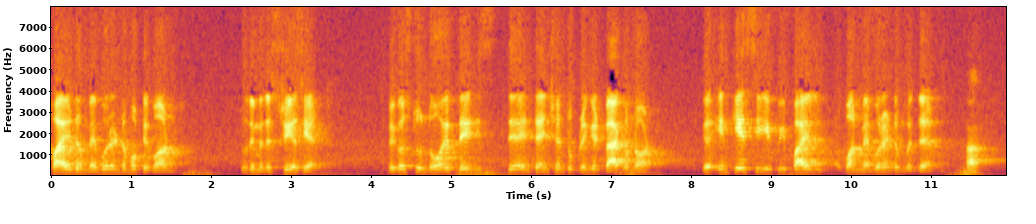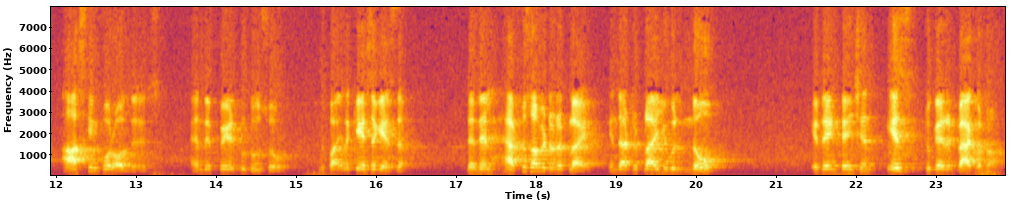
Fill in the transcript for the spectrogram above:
filed a memorandum of demand to the ministry as yet? Because to know if they is their intention to bring it back or not. In case, see, if we file one memorandum with them, Huh. asking for all this, and they fail to do so, you file a case against them. Then they'll have to submit a reply. In that reply, you will know if the intention is to get it back or not.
